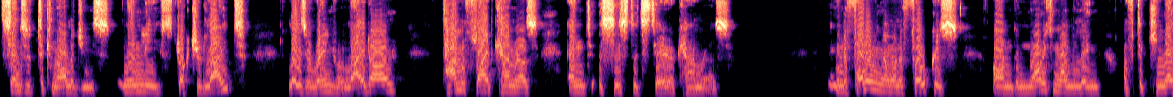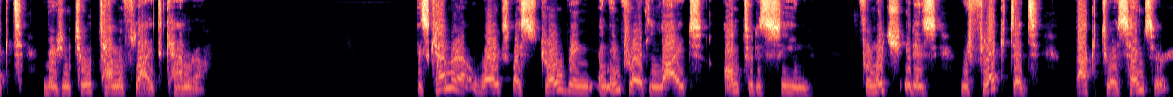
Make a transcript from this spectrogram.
sensor technologies, namely structured light, laser range or LiDAR, time of flight cameras, and assisted stereo cameras. In the following, I want to focus on the noise modeling of the Kinect version 2 time of flight camera. This camera works by strobing an infrared light onto the scene, from which it is reflected back to a sensor.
